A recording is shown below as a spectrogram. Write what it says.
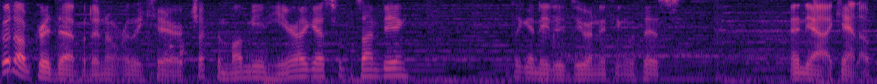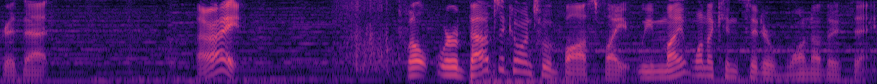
Could upgrade that, but I don't really care. Check the mummy in here, I guess, for the time being. I don't think I need to do anything with this. And yeah, I can't upgrade that. Alright. Well, we're about to go into a boss fight. We might want to consider one other thing.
